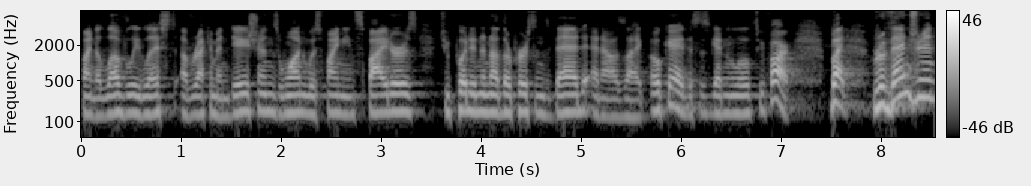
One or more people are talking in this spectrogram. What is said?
find a lovely list of recommendations. One was finding spiders to put in another person's bed, and I was like, okay, this is getting a little too far. But revengement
